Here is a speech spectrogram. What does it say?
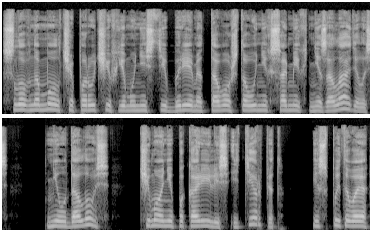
словно молча поручив ему нести бремя того, что у них самих не заладилось, не удалось, чему они покорились и терпят, испытывая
